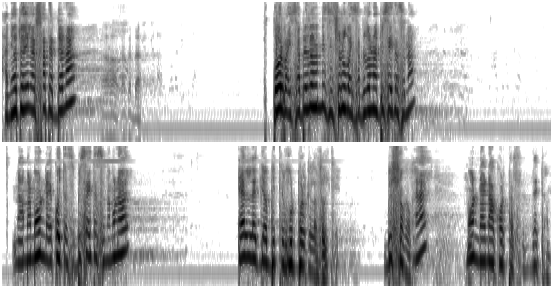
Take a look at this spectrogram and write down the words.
আমিও তো এলার সাথে না? পর ভাই সাহেব নিছি, শুরু ভাই সাহেব পিছাইতেছে না? না, আমার মন নাই, কইতাছে পিছাইতেছে না, মনে হয়? এর লাগিয়া ভিতরে ফুটবল খেলা চলছে। বিশ্বকাপ হ্যাঁ? মন নাই, না করতেছে, যাইতাম।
